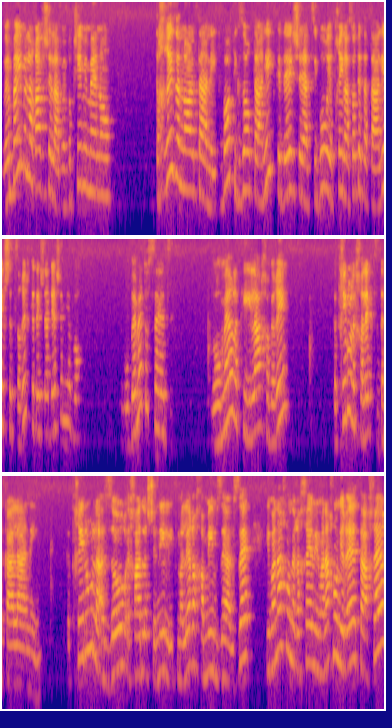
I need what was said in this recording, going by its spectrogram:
והם באים אל הרב שלה ומבקשים ממנו, תכריז על נוהל תענית, בוא תגזור תענית כדי שהציבור יתחיל לעשות את התהליך שצריך כדי שהגשם יבוא. והוא באמת עושה את זה. והוא אומר לקהילה, חברים, תתחילו לחלק צדקה לעניים, תתחילו לעזור אחד לשני, להתמלא רחמים זה על זה, אם אנחנו נרחם, אם אנחנו נראה את האחר,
